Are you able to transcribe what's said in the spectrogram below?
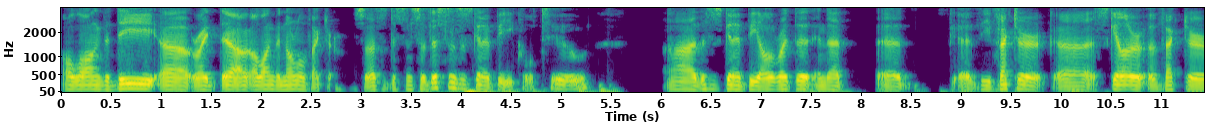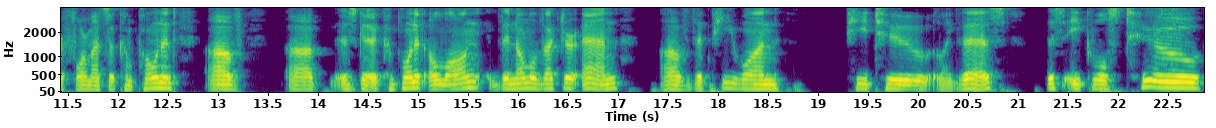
along the D, uh, right, uh, along the normal vector. So that's the distance. So distance is going to be equal to, uh, this is going to be, I'll write that in that, the vector, scalar vector format. So component of uh, is going to component along the normal vector n of the p1, p2 like this. This equals 2.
